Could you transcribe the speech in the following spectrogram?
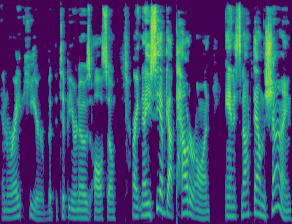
and right here, but the tip of your nose also. All right, now you see I've got powder on and it's knocked down the shine,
